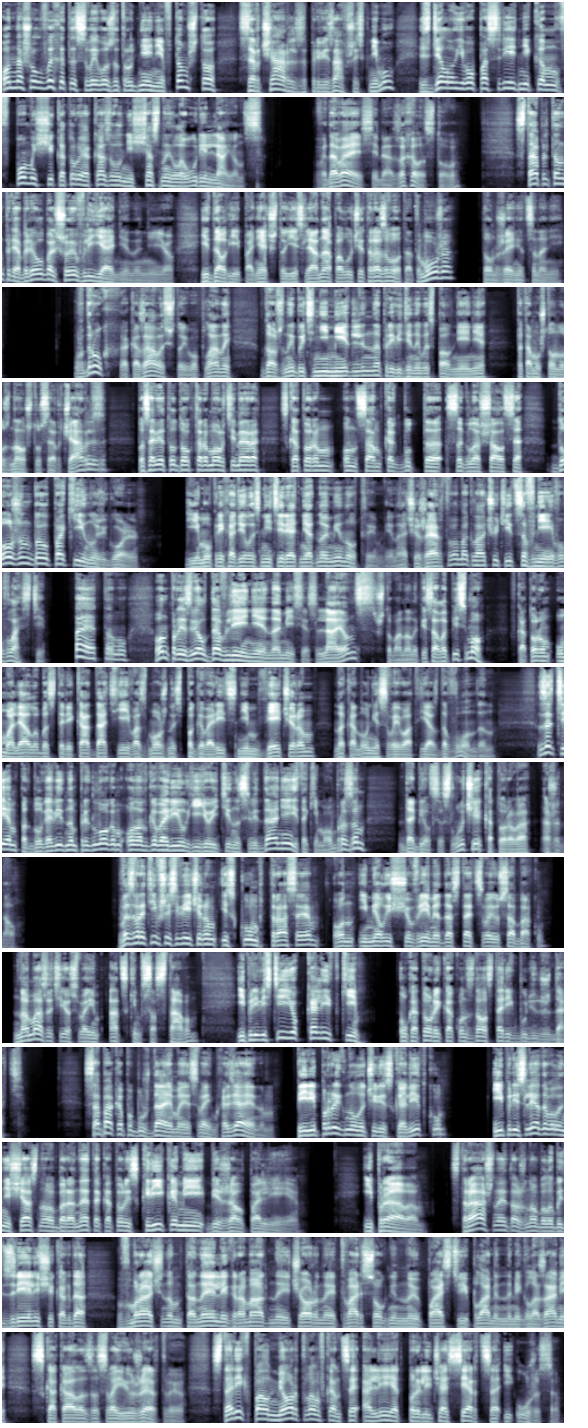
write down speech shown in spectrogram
Он нашел выход из своего затруднения в том, что сэр Чарльз, привязавшись к нему, сделал его посредником в помощи, которую оказывал несчастный Лаури Лайонс. Выдавая себя за холостого, Стаплтон приобрел большое влияние на нее и дал ей понять, что если она получит развод от мужа, то он женится на ней. Вдруг оказалось, что его планы должны быть немедленно приведены в исполнение — потому что он узнал, что сэр Чарльз, по совету доктора Мортимера, с которым он сам как будто соглашался, должен был покинуть Голь. Ему приходилось не терять ни одной минуты, иначе жертва могла очутиться вне его власти. Поэтому он произвел давление на миссис Лайонс, чтобы она написала письмо, в котором умоляла бы старика дать ей возможность поговорить с ним вечером накануне своего отъезда в Лондон. Затем, под благовидным предлогом, он отговорил ее идти на свидание и таким образом добился случая, которого ожидал. Возвратившись вечером из Кумб-трассе, он имел еще время достать свою собаку, намазать ее своим адским составом и привести ее к калитке, у которой, как он знал, старик будет ждать. Собака, побуждаемая своим хозяином, перепрыгнула через калитку и преследовала несчастного баронета, который с криками бежал по аллее. И право, страшное должно было быть зрелище, когда в мрачном тоннеле громадная черная тварь с огненной пастью и пламенными глазами скакала за своей жертвою. Старик пал мертвым в конце аллеи от паралича сердца и ужаса.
